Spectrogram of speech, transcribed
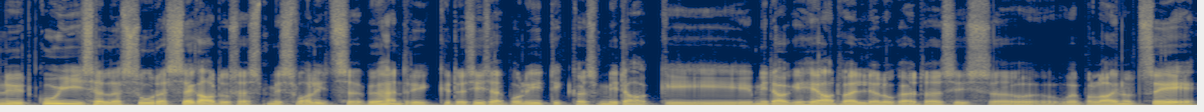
nüüd, kui sellest suurest segadusest, mis valitseb Ühendriikide sisepoliitikas, midagi, midagi head välja lugeda, siis võib-olla ainult see,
